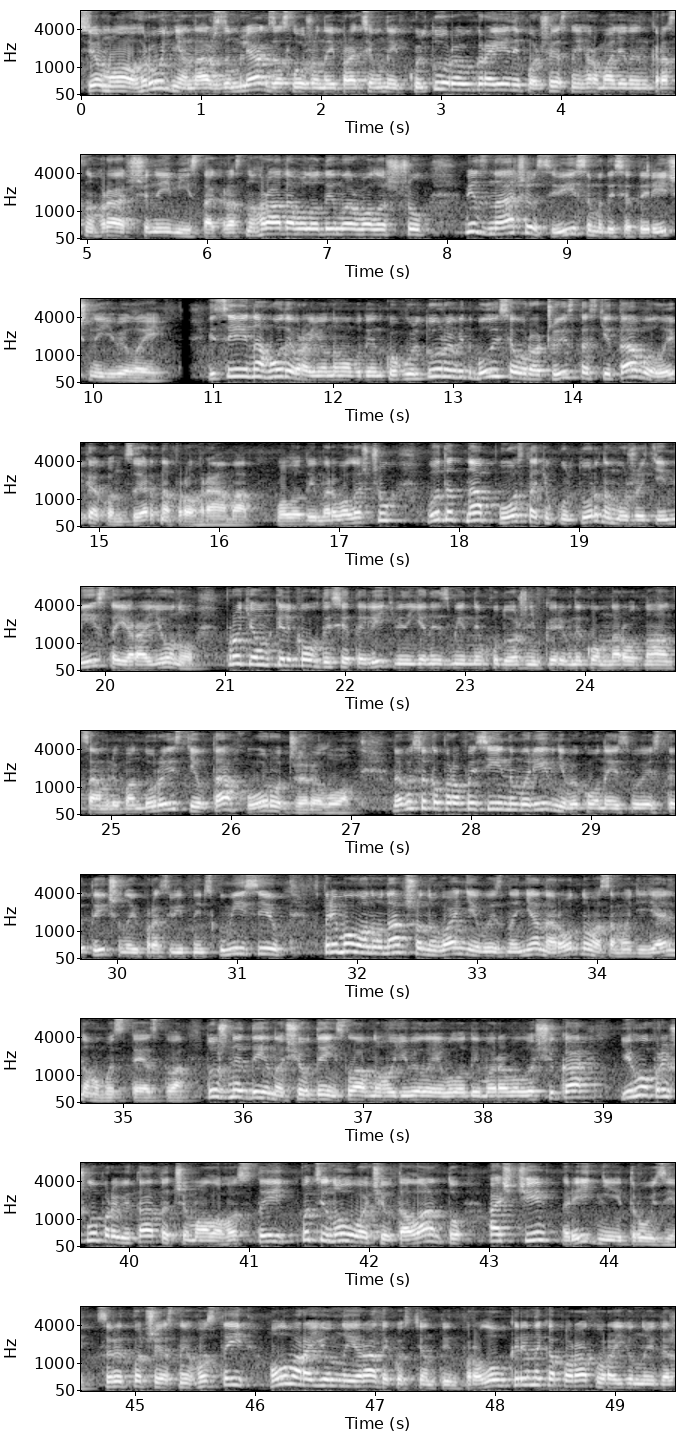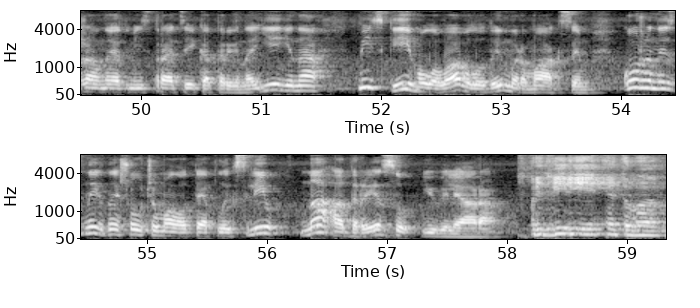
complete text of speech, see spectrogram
7 грудня наш земляк, заслужений працівник культури України, почесний громадянин Красноградщини і міста Краснограда Володимир Волощук відзначив свій 70-річний ювілей. Із цієї нагоди в районному будинку культури відбулися урочистості та велика концертна програма. Володимир Волощук видатна постать у культурному житті міста і району. Протягом кількох десятиліть він є незмінним художнім керівником народного ансамблю бандуристів та хору Джерело. На високопрофесійному рівні виконує свою естетичну і просвітницьку місію, спрямовану на вшанування і визнання народного самодіяльного мистецтва. Тож не дивно, що в день славного ювілею Володимира Волощука його прийшло привітати чимало гостей, поціновувачів таланту, а ще рідні і друзі. Серед почесних гостей голова районної ради Костянтин Фролов, керівник апарату районної державної адміністрації Катерина Єніна, міський голова Володимир Максим. Кожен із них знайшов чимало теплих слів на адресу ювіляра. В преддверии этого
